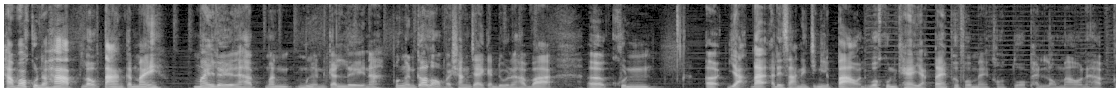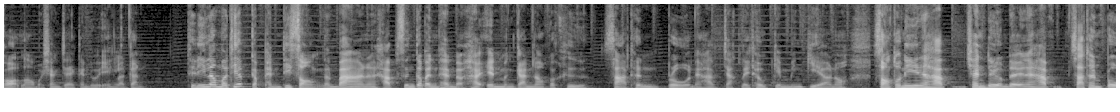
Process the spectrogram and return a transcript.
ถามว่าคุณภาพแล้วต่างกันไหมไม่เลยนะครับ มันเหมือนกันเลยนะ เพราะงั้นก็ลองไปชั่งใจกันดูนะครับว่าคุณอยากได้อ d ด s านจริงๆหรือเปล่า หรือว่าคุณแค่อยากได้ performance ของตัวแผ่นรองเมาส์นะครับ ก็ลองไปชั่งใจกันดูเองละกัน ทีนี้เรามาเทียบกับแผ่นที่ 2 กันบ้างนะครับ ซึ่งก็เป็นแผ่นแบบ High End เหมือนกันเนาะก็คือ Saturn Pro นะครับจาก Little Gaming Gear เนาะสองตัวนี้นะครับ เช่นเดิมเลยนะครับ Saturn Pro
